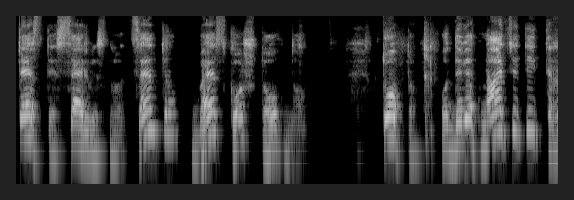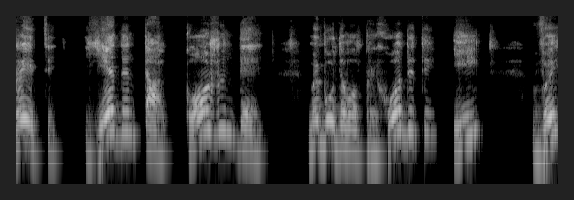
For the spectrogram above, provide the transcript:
тести сервісного центру безкоштовно. Тобто о 19.30 єден так кожен день ми будемо приходити і в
